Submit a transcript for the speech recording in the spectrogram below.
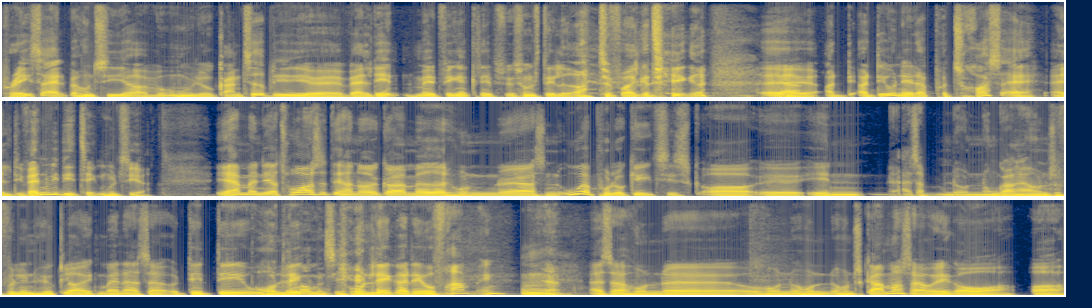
praiser alt, hvad hun siger, og hun vil jo garanteret blive øh, valgt ind med et fingerknips, hvis hun stillede op til Folketinget. Ja. øh, og, det- og det er jo netop på trods af alle de vanvittige ting, hun siger. Ja, men jeg tror også, at det har noget at gøre med, at hun er sådan uapologetisk, og øh, en... Altså, no, nogle gange er hun selvfølgelig en hyggelig, ikke? Men altså, det, det, hun, det læg, man sige. hun lægger det jo frem, ikke? Mm. Ja. Altså, hun, øh, hun, hun, hun skammer sig jo ikke over at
